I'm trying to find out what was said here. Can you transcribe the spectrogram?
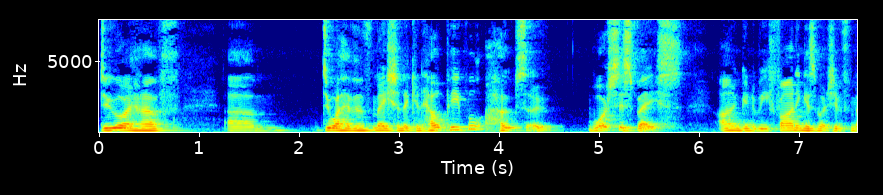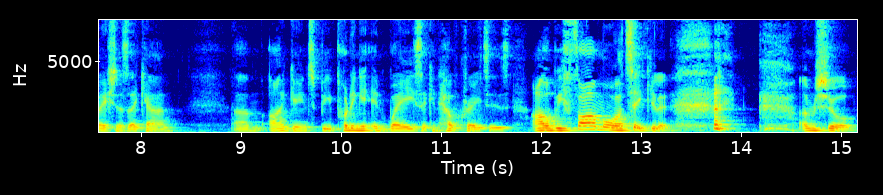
Do I have um, do I have information that can help people? I hope so. Watch this space. I'm going to be finding as much information as I can. Um, I'm going to be putting it in ways that can help creators. I'll be far more articulate, I'm sure.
